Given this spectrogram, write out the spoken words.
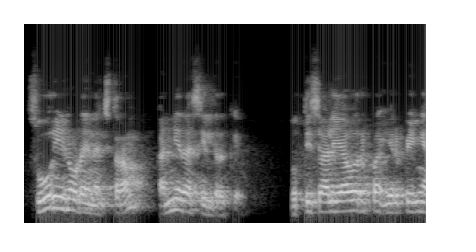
சூரியனுடைய நட்சத்திரம் கன்னி ராசியில் இருக்கு. புத்திசாலியாகவும் இருப்ப இருப்பீங்க.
